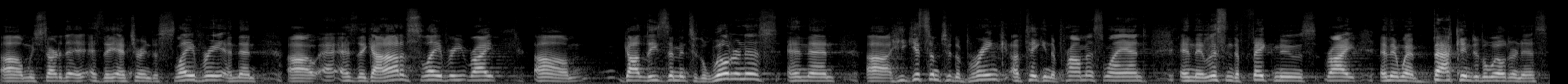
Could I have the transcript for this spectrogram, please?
um, we started as they enter into slavery, and then uh, as they got out of slavery, right, um, God leads them into the wilderness, and then uh, he gets them to the brink of taking the promised land, and they listen to fake news, right? And then went back into the wilderness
